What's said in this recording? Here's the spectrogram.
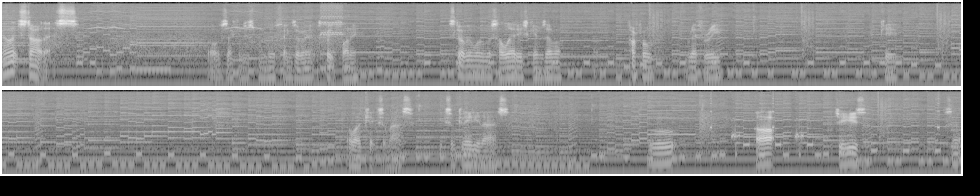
Now let's start this. Oh, obviously I can just move things around, it's quite funny. It's got to be one of the most hilarious games ever. Purple referee. Okay. I want to kick some ass. Kick some Canadian ass. Ooh. Oh. Jeez. What's that?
